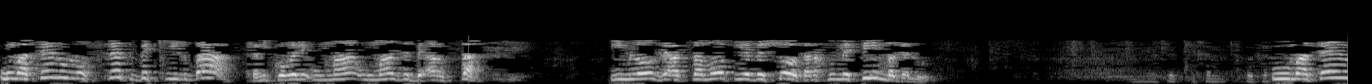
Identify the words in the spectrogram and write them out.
אומתנו נושאת בקרבה, כשאני קורא לאומה, אומה זה בארצה. אם לא, זה עצמות יבשות, אנחנו מתים בגלות. אומתנו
